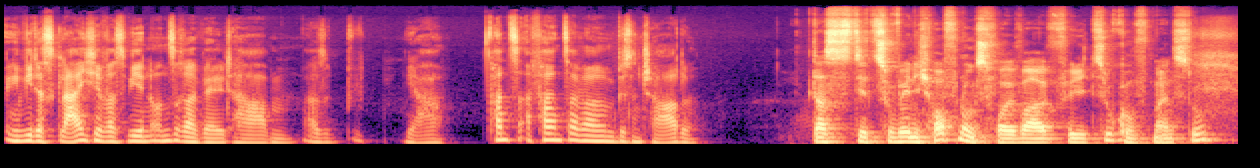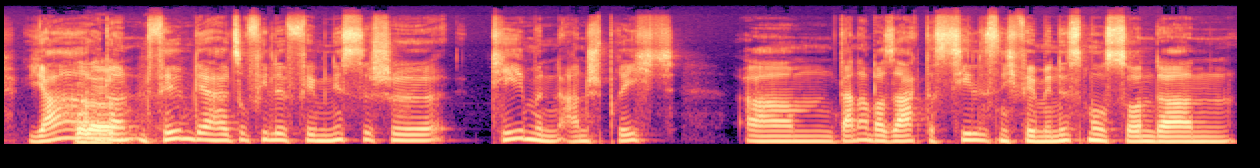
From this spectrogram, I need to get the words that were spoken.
irgendwie das Gleiche, was wir in unserer Welt haben. Also ja, fand es einfach ein bisschen schade. Dass es dir zu wenig hoffnungsvoll war für die Zukunft, meinst du? Ja, oder, oder ein Film, der halt so viele feministische Themen anspricht, ähm, dann aber sagt, das Ziel ist nicht Feminismus, sondern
